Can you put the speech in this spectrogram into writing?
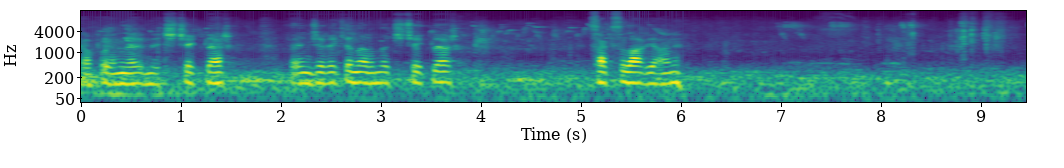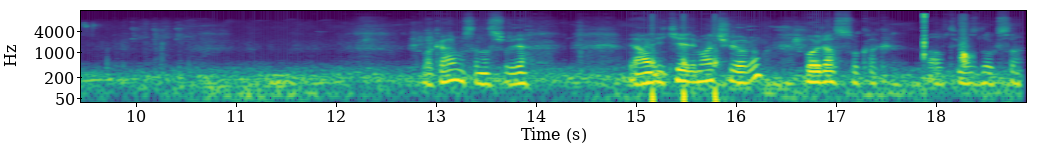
Kapı önlerinde çiçekler, pencere kenarında çiçekler, saksılar yani. Bakar mısınız şuraya? Yani iki elimi açıyorum. Boyraz Sokak 690.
